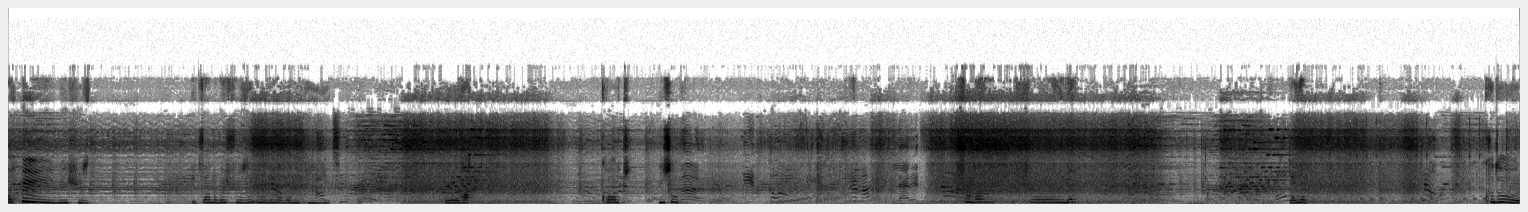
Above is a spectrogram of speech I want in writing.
Oy 500. İki tane 500'lü vurdum adam GG. Oha. Colt. Yusuf. Şuradan şöyle. Gel gel. Kudur.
